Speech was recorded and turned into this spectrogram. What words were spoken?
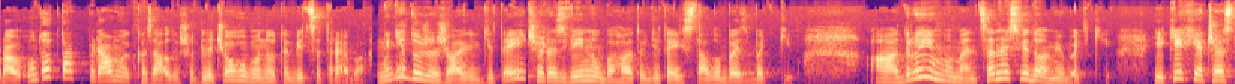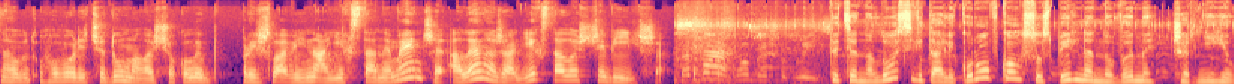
прав, ну то так прямо і казали, що для чого воно тобі це треба. Мені дуже жаль дітей. Через війну багато дітей стало без батьків. А другий момент це несвідомі батьки, яких я, чесно говорячи, думала, що коли б прийшла війна, їх стане менше, але, на жаль, їх стало ще більше. Тетяна Лось, Віталій Коровко, Суспільне новини, Чернігів.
